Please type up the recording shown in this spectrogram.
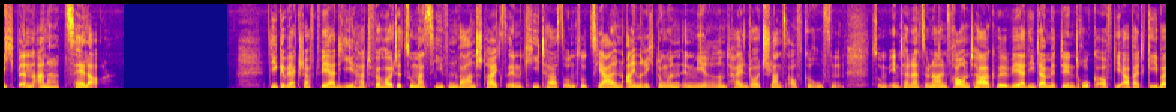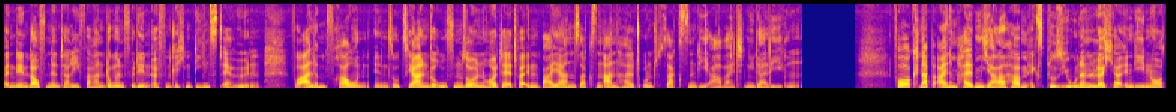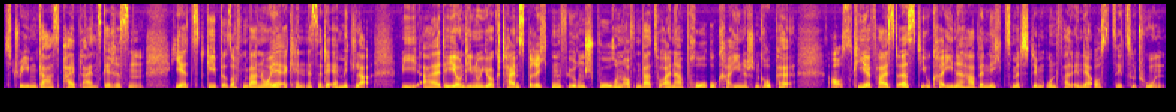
Ich bin Anna Zeller. Die Gewerkschaft Verdi hat für heute zu massiven Warnstreiks in Kitas und sozialen Einrichtungen in mehreren Teilen Deutschlands aufgerufen. Zum Internationalen Frauentag will Verdi damit den Druck auf die Arbeitgeber in den laufenden Tarifverhandlungen für den öffentlichen Dienst erhöhen. Vor allem Frauen in sozialen Berufen sollen heute etwa in Bayern, Sachsen-Anhalt und Sachsen die Arbeit niederlegen. Vor knapp einem halben Jahr haben Explosionen Löcher in die Nord Stream Gaspipelines gerissen. Jetzt gibt es offenbar neue Erkenntnisse der Ermittler. Wie ARD und die New York Times berichten, führen Spuren offenbar zu einer pro-ukrainischen Gruppe. Aus Kiew heißt es, die Ukraine habe nichts mit dem Unfall in der Ostsee zu tun.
